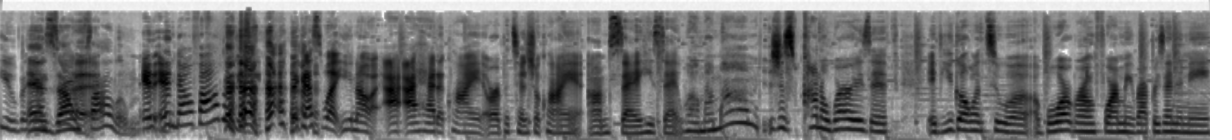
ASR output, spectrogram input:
you but And don't what? follow me. and, and don't follow me but guess what you know I, I had a client or a potential client um say he said well my mom just kind of worries if if you go into a, a boardroom for me representing me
